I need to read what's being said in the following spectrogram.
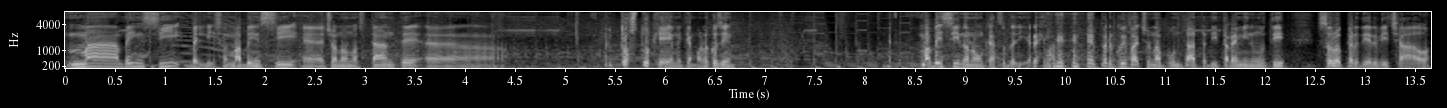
Ma bensì, bellissimo, ma bensì, eh, ciò nonostante, eh, piuttosto che, mettiamola così, ma bensì non ho un cazzo da dire, per cui faccio una puntata di tre minuti solo per dirvi ciao.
